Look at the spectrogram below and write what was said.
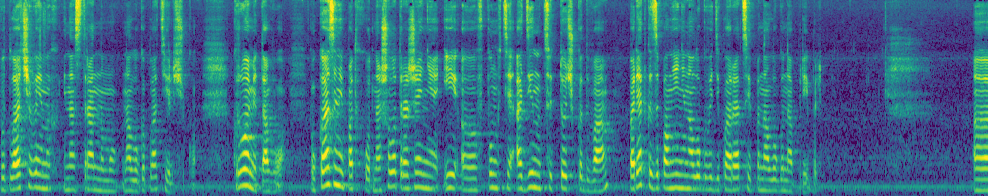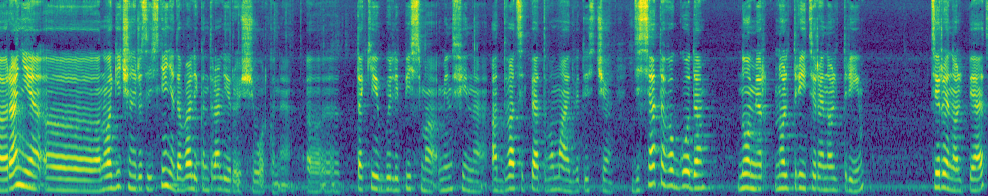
выплачиваемых иностранному налогоплательщику. Кроме того, указанный подход нашел отражение и э, в пункте 11.2 порядка заполнения налоговой декларации по налогу на прибыль. Э, ранее э, аналогичные разъяснения давали контролирующие органы. Э, такие были письма Минфина от 25 мая 2010 года, номер 03-03-05,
